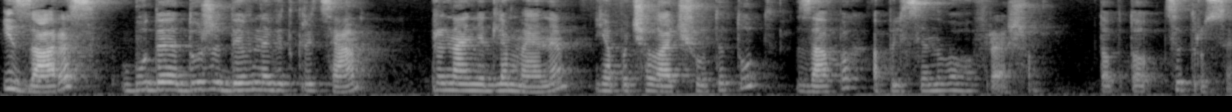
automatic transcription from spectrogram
І зараз буде дуже дивне відкриття. Принаймні для мене я почала чути тут запах апельсинового фрешу, тобто цитруси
